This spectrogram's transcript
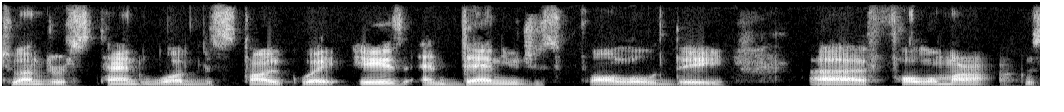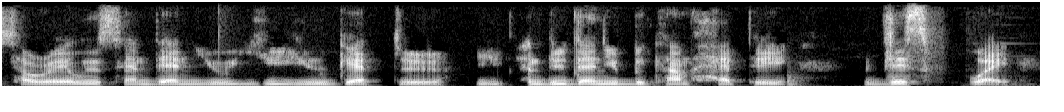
to understand what the Stoic way is, and then you just follow the uh, follow Marcus Aurelius, and then you you, you get to you, and then you become happy this way.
